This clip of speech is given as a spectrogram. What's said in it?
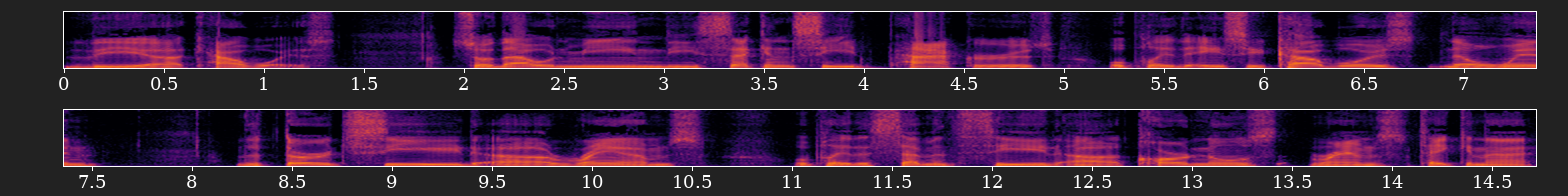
the uh, Cowboys. So that would mean the second seed Packers will play the eight seed Cowboys. They'll win. The third seed uh, Rams will play the seventh seed uh, Cardinals. Rams taking that.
